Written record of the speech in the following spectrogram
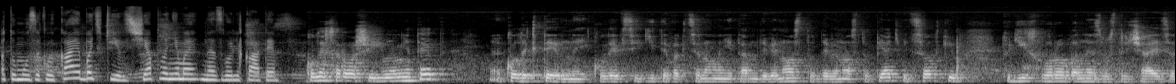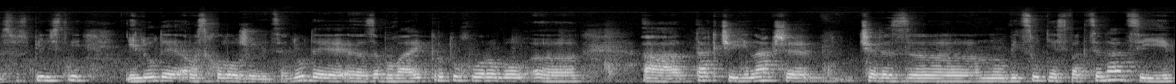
а тому закликає батьків з щепленнями не зволікати. Коли хороший імунітет е, колективний, коли всі діти вакциновані там 90-95%, тоді хвороба не зустрічається в суспільстві і люди розхоложуються. Люди е, забувають про ту хворобу. А так чи інакше, через е, ну, відсутність вакцинації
